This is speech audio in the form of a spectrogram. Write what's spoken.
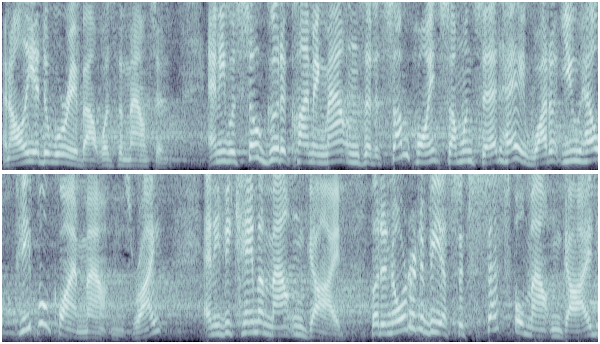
And all he had to worry about was the mountain. And he was so good at climbing mountains that at some point someone said, hey, why don't you help people climb mountains, right? And he became a mountain guide. But in order to be a successful mountain guide,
